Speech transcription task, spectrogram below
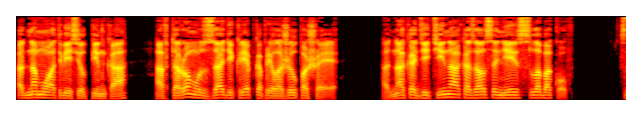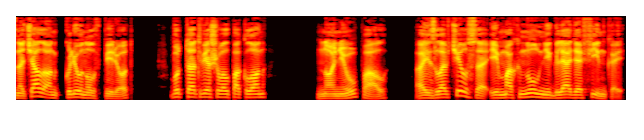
Одному отвесил пинка, а второму сзади крепко приложил по шее. Однако детина оказался не из слабаков. Сначала он клюнул вперед, будто отвешивал поклон, но не упал, а изловчился и махнул, не глядя, финкой.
